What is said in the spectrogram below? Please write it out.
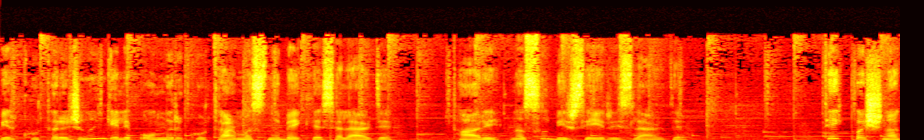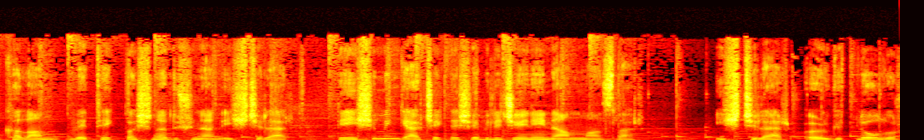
bir kurtarıcının gelip onları kurtarmasını bekleselerdi, tarih nasıl bir seyir izlerdi? Tek başına kalan ve tek başına düşünen işçiler değişimin gerçekleşebileceğine inanmazlar. İşçiler örgütlü olur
